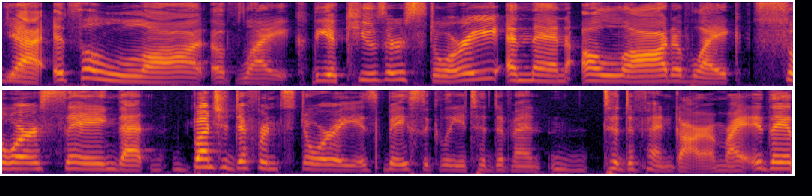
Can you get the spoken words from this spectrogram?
Yeah it's a lot of like the accuser's story and then a lot of like source saying that bunch of different stories basically to defend to defend garam right they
